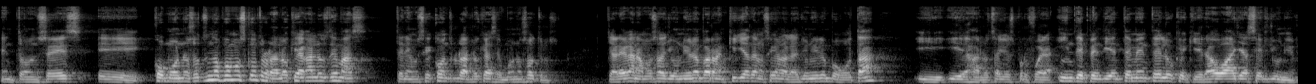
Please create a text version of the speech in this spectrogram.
Entonces, eh, como nosotros no podemos controlar lo que hagan los demás, tenemos que controlar lo que hacemos nosotros. Ya le ganamos a Junior en Barranquilla, tenemos que ganarle a Junior en Bogotá y, dejarlos a ellos por fuera, independientemente de lo que quiera o vaya a ser Junior.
